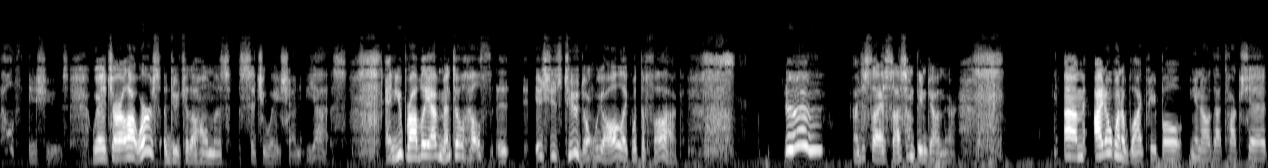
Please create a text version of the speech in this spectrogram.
health issues, which are a lot worse due to the homeless situation. Yes. And you probably have mental health uh, issues too, don't we all? Like, what the fuck? I just thought I saw something down there. Um, I don't want to black people, you know, that talk shit.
